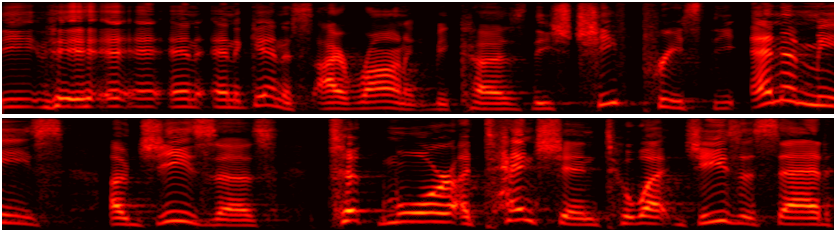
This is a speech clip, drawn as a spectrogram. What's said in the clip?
The, the, and, and again, it's ironic because these chief priests, the enemies of Jesus, took more attention to what Jesus said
